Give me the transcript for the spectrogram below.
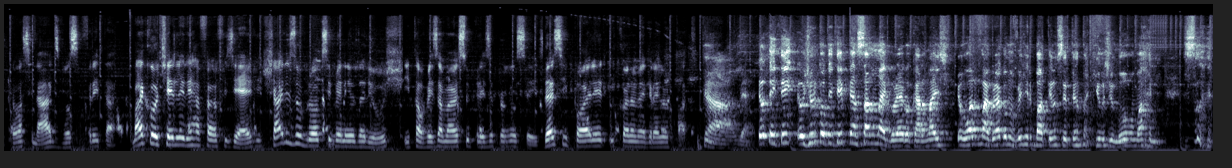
Estão assinados, vão se enfrentar. Michael Chandler e Rafael Fiziev, Charles Bronx e Benio Dariush, e talvez a maior surpresa pra vocês, Dustin Poirier e Conor McGregor 4. Ah, velho. Eu tentei, eu juro que eu tentei pensar no McGregor, cara, mas eu olho pro McGregor e não vejo ele batendo 70 quilos de novo, mas isso é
